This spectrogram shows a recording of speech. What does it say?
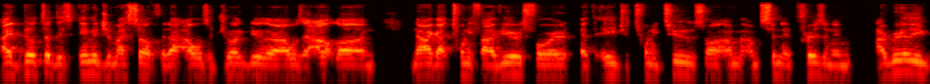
I had built up this image of myself that I, I, was a drug dealer, I was an outlaw, and now I got 25 years for it at the age of 22. So I'm, I'm sitting in prison, and I really,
